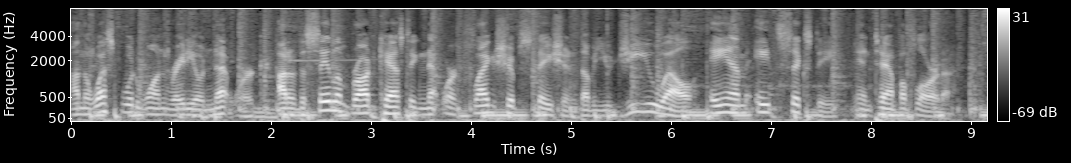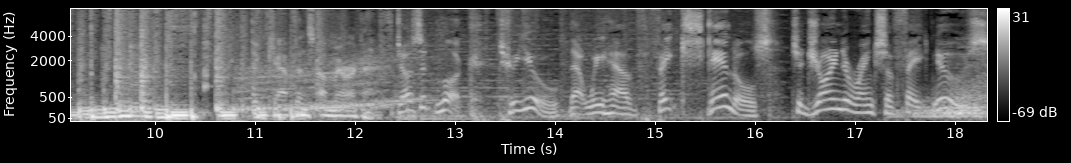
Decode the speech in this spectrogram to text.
on the Westwood One radio network out of the Salem Broadcasting Network flagship station WGUL AM 860 in Tampa, Florida. America. Does it look to you that we have fake scandals to join the ranks of fake news?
